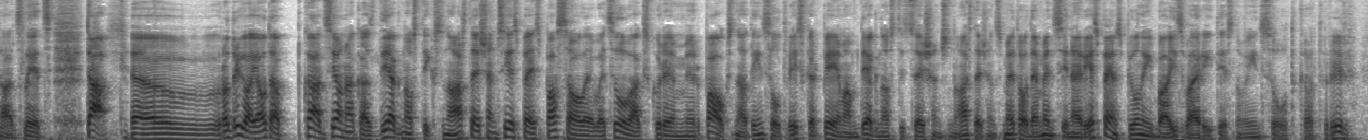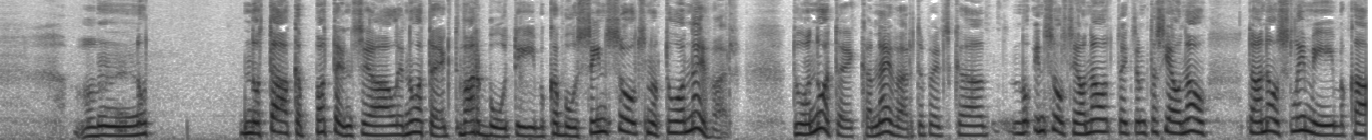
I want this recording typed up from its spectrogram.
tādas lietas. Tā, uh, Rodrigo jautā, kādas jaunākās diagnostikas un ārstēšanas iespējas pasaulē, vai cilvēks, kuriem ir paaugstināta insulta riska ar pieejamām diagnosticēšanas un ārstēšanas metodēm medicīnā, ir iespējams pilnībā izvairīties no insulta? Kā tur ir? Mm, nu, no tā, ka potenciāli noteikti varbūtība, ka būs insults, no to nevar. To noteikti nevar, tāpēc ka nu, insults jau nav, teiksim, tas jau nav tā nav slimība kā,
